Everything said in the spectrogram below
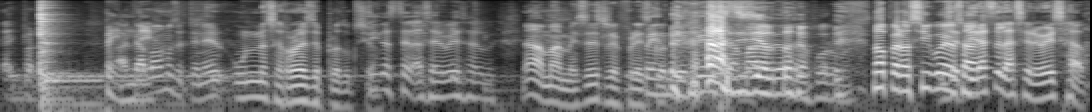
Ay, perdón. Pendejo. Acabamos de tener unos errores de producción. Tiraste la cerveza, güey. No mames, es refresco. Ah, sí, llamado de cierto. otra forma. No, pero sí, güey, O sea, tiraste la cerveza.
